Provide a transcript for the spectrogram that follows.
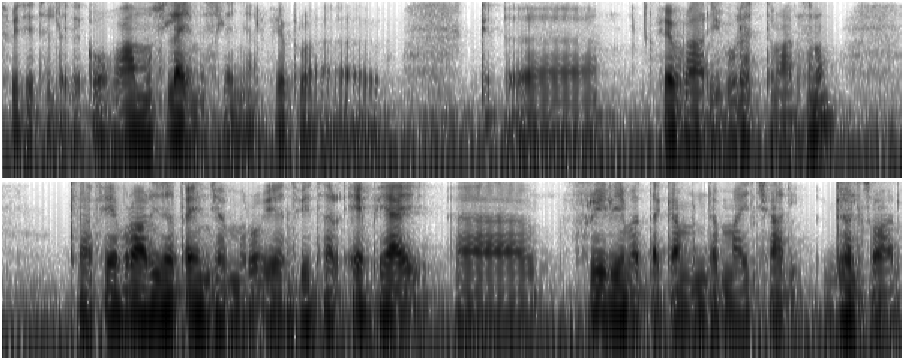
ትዊት የተለቀቀው? ሐሙስ ላይ ይመስለኛል። February ሁለት ማለት ነው። ከ February 9 ጀምሮ የትዊተር API freely መጠቀም እንደማይቻል ገልጸዋል።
